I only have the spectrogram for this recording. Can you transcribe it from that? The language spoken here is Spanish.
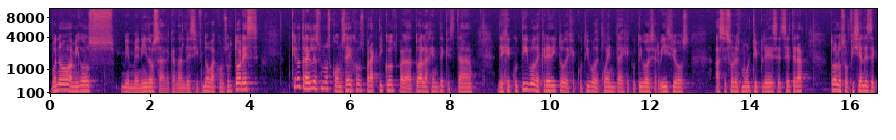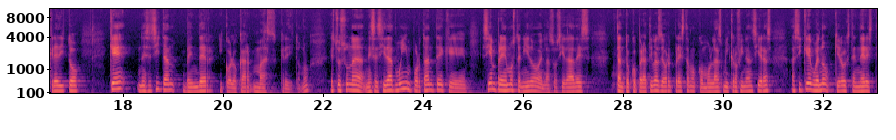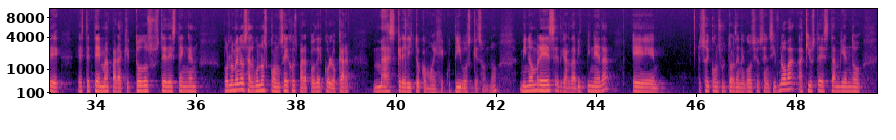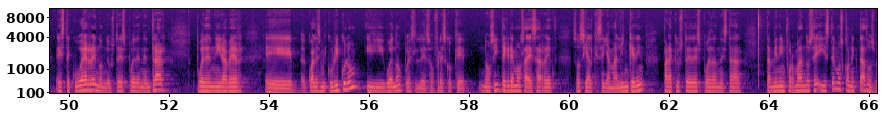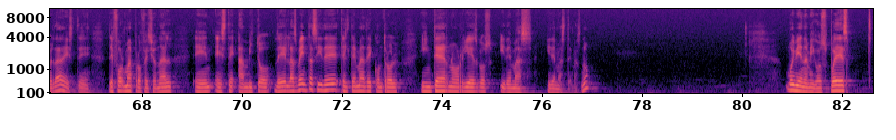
Bueno amigos, bienvenidos al canal de Sifnova Consultores. Quiero traerles unos consejos prácticos para toda la gente que está de ejecutivo de crédito, de ejecutivo de cuenta, ejecutivo de servicios, asesores múltiples, etcétera, todos los oficiales de crédito que necesitan vender y colocar más crédito, ¿no? Esto es una necesidad muy importante que siempre hemos tenido en las sociedades tanto cooperativas de ahorro y préstamo como las microfinancieras. Así que bueno, quiero extender este, este tema para que todos ustedes tengan por lo menos algunos consejos para poder colocar más crédito como ejecutivos que son. ¿no? Mi nombre es Edgar David Pineda, eh, soy consultor de negocios en Cifnova. Aquí ustedes están viendo este QR en donde ustedes pueden entrar, pueden ir a ver eh, cuál es mi currículum y bueno, pues les ofrezco que nos integremos a esa red social que se llama LinkedIn para que ustedes puedan estar también informándose y estemos conectados, ¿verdad? Este, de forma profesional en este ámbito de las ventas y del el tema de control interno, riesgos y demás y demás temas, ¿no? Muy bien, amigos, pues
